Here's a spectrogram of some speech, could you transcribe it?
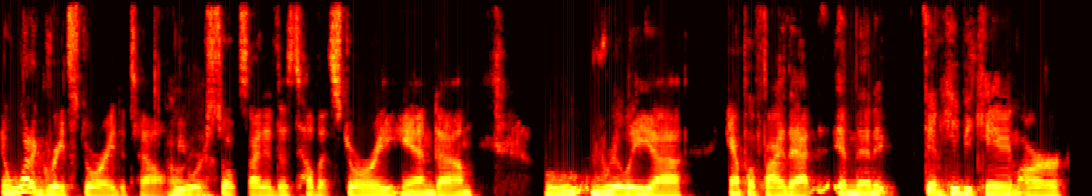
And what a great story to tell! Oh, we were yeah. so excited to tell that story and um, really uh, amplify that. And then it, then he became our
